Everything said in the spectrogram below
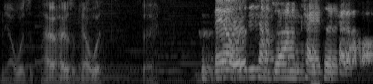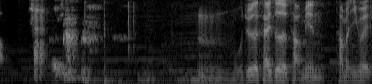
你要问什么？还有还有什么要问？对，没有，我只想说他们开车开的好好看而已。嗯，我觉得开车的场面，他们因为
